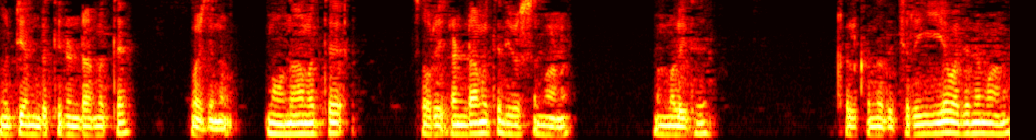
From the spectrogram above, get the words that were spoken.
നൂറ്റി അൻപത്തി രണ്ടാമത്തെ വചനം മൂന്നാമത്തെ സോറി രണ്ടാമത്തെ ദിവസമാണ് നമ്മളിത് കേൾക്കുന്നത് ചെറിയ വചനമാണ്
